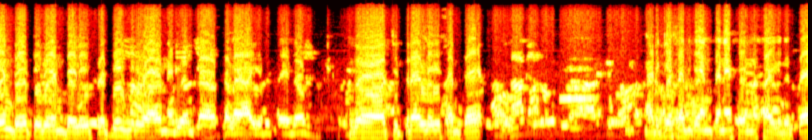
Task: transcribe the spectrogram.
ಏನ್ ರೇಟ್ ಇದೆ ಅಂತ ಹೇಳಿ ಪ್ರತಿ ಗುರುವಾರ ನಡೆಯುವಂತ ಸ್ಥಳ ಆಗಿರುತ್ತೆ ಇದು. ಇದು ಚಿತ್ರಹಳ್ಳಿ ಸಂತೆ. ಅಡಿಕೆ ಸಂತೆ ಅಂತಾನೆ ಫೇಮಸ್ ಆಗಿರುತ್ತೆ.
